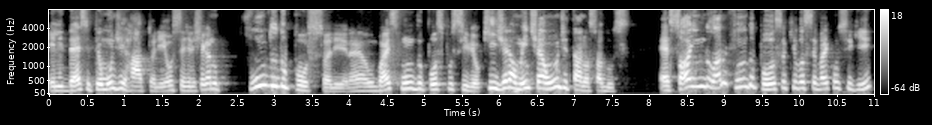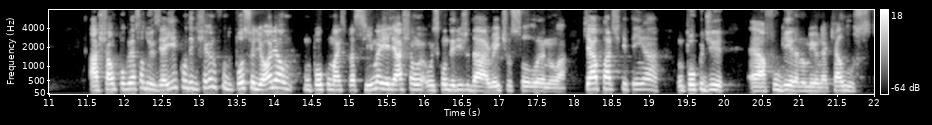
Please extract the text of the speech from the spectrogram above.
ele desce e tem um monte de rato ali, ou seja, ele chega no fundo do poço ali, né? O mais fundo do poço possível, que geralmente é onde está a nossa luz. É só indo lá no fundo do poço que você vai conseguir achar um pouco dessa luz. E aí, quando ele chega no fundo do poço, ele olha um, um pouco mais para cima e ele acha o um, um esconderijo da Rachel Solano lá, que é a parte que tem a, um pouco de é, a fogueira no meio, né? Que é a luz.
